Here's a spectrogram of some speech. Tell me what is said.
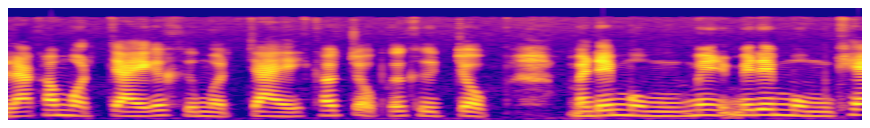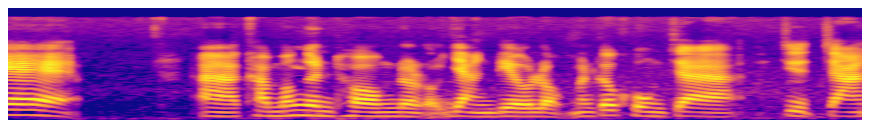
แล้วเขาหมดใจก็คือหมดใจเขาจบก็คือจบ ไม่ได้มุมไม่ไม่ได้มุมแค่คำว่าเงินทองหรอกอย่างเดียวหรอกมันก็คงจะจืดจาง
